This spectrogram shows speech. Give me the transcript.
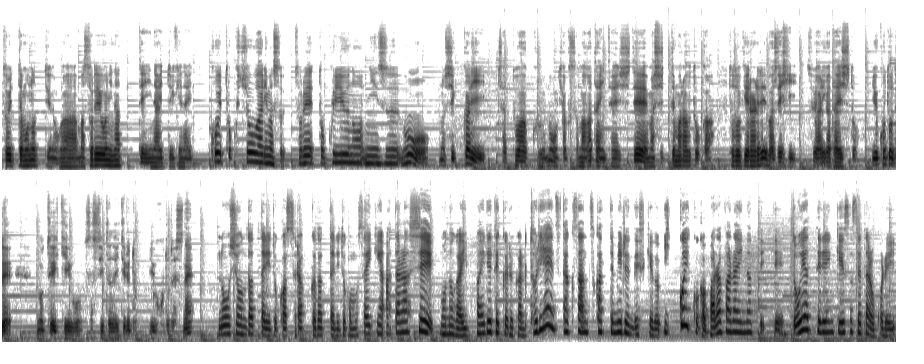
そういったものっていうのが、まあ、それ用になっていないといけない。こういう特徴があります。それ特有のニーズをしっかり Chatwork のお客様方に対して、まあ、知ってもらうとか、届けられればぜひ、そういうありがたいしということで、の提携をさせていただいているということですね。 Notion だったりとか Slack だったりとかも最近新しいものがいっぱい出てくるからとりあえずたくさん使ってみるんですけど一個一個がバラバラになっていてどうやって連携させたらこれよ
